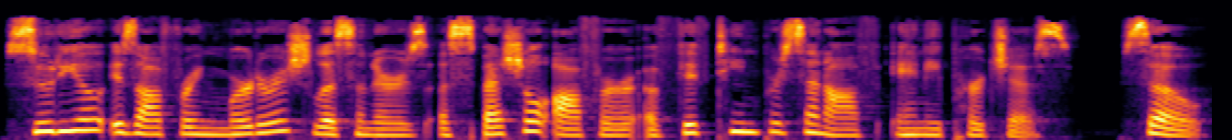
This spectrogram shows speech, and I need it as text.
Sudio is offering Murderish listeners a special offer of 15% off any purchase. So,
